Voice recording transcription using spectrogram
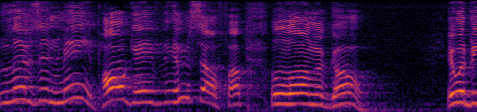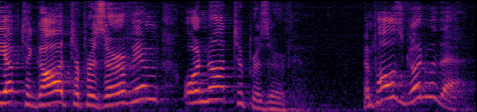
lives in me. Paul gave himself up long ago. It would be up to God to preserve him or not to preserve him. And Paul's good with that.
